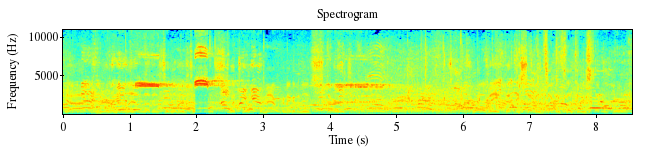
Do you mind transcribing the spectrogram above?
shot. And Marinelli and Livingston. Livingston going to switch. We're off the mat. We're going to get a start. 12-8 57 seconds left in the second period.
